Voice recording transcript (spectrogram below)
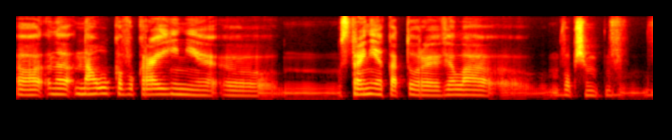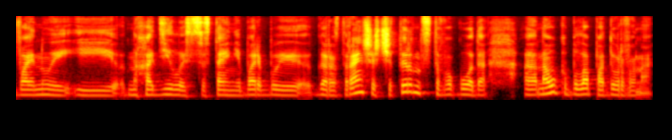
а, наука в Украине, э, стране, которая вела, э, в общем, войну и находилась в состоянии борьбы гораздо раньше, с 2014 года, а, наука была подорвана.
